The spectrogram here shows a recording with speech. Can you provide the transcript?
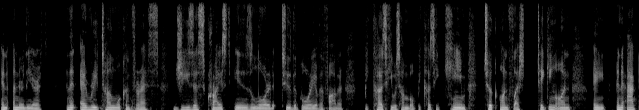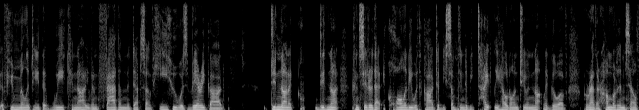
and under the earth, and that every tongue will confess Jesus Christ is Lord to the glory of the Father because he was humble, because he came, took on flesh, taking on a an act of humility that we cannot even fathom the depths of. He who was very God did not did not consider that equality with God to be something to be tightly held onto and not let go of, but rather humbled himself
